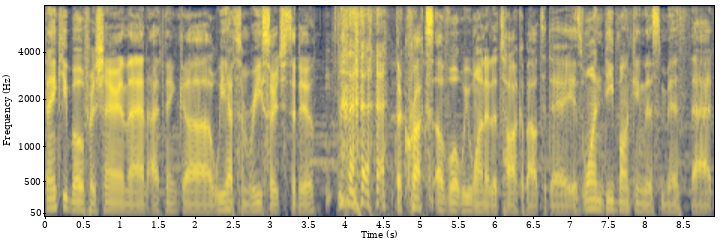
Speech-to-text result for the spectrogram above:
Thank you both for sharing that. I think uh, we have some research to do. the crux of what we wanted to talk about today is one debunking this myth that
